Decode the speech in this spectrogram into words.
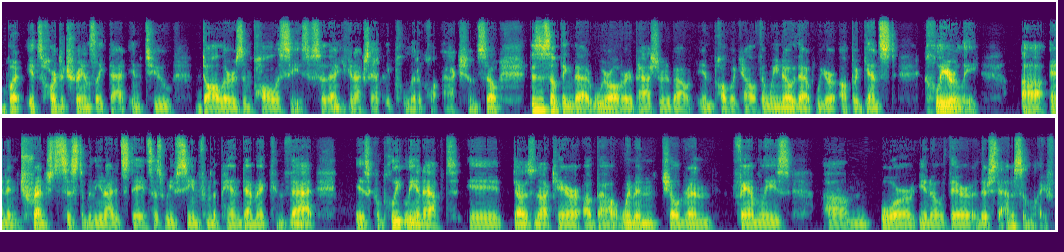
but it's hard to translate that into dollars and policies so that you can actually have any political action so this is something that we're all very passionate about in public health and we know that we are up against clearly uh, an entrenched system in the united states as we've seen from the pandemic mm. that is completely inept it does not care about women children families um, or you know their their status in life.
